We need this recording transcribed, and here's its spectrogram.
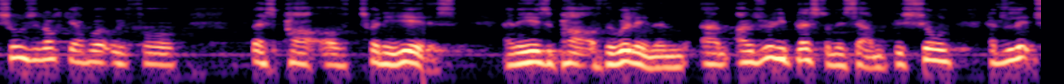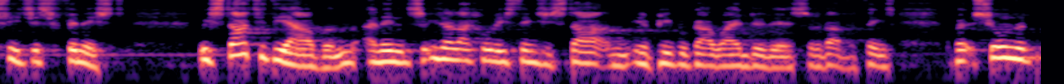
Sean Zanocchi. I've worked with for best part of 20 years, and he is a part of the Willing. And um, I was really blessed on this album because Sean had literally just finished. We started the album, and then so, you know, like all these things, you start, and you know, people go away and do their sort of other things. But Sean had,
